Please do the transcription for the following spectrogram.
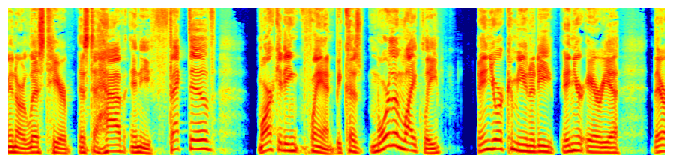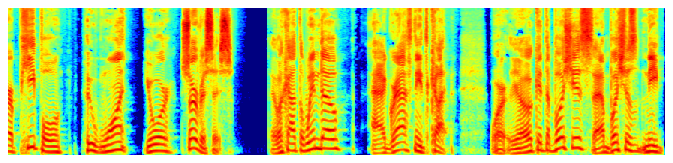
in our list here is to have an effective marketing plan because more than likely in your community, in your area, there are people who want your services. They look out the window, uh, grass needs cut. Or you know, look at the bushes, uh, bushes need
